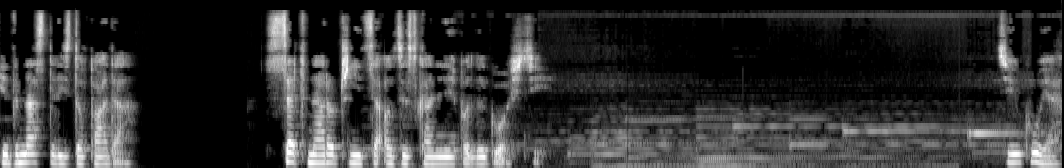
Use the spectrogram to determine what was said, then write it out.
11 listopada. Setna rocznica odzyskania niepodległości. Dziękuję.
